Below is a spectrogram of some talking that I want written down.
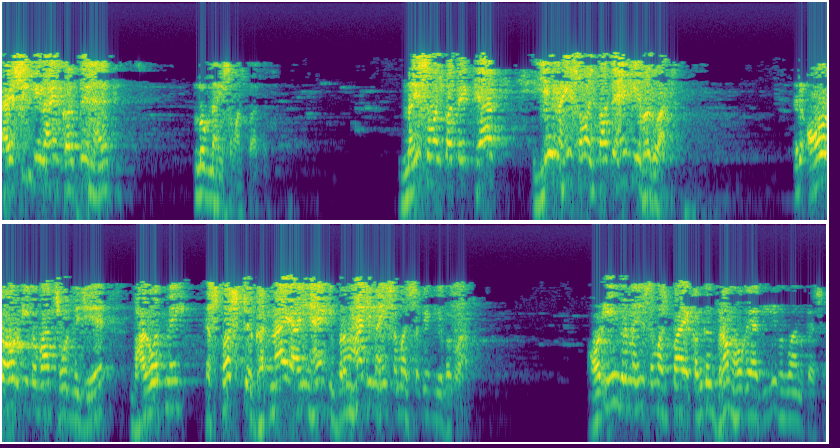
ऐसी लीलाएँ करते हैं, लोग नहीं समझ पाते। नहीं समझ पाते क्या? ये नहीं समझ पाते हैं कि ये भगवान अरे और और की तो बात छोड़ दीजिए। भागवत में स्पष्ट घटनाएँ आई हैं कि ब्रह्मा जी नहीं समझ सके कि ये भगवान और इंद्र नहीं समझ पाए कभी कभी भ्रम हो गया कि ये भगवान कैसे?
